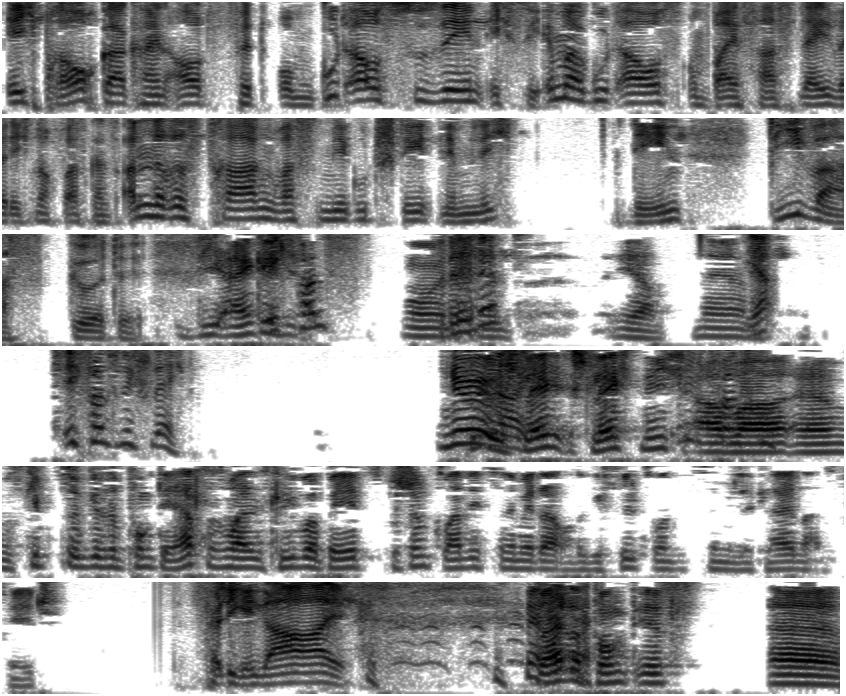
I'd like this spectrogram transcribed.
Ich brauche gar kein Outfit, um gut auszusehen. Ich sehe immer gut aus und bei Fastlane werde ich noch was ganz anderes tragen, was mir gut steht, nämlich den Divas-Gürtel. Die eigentlich. Ich fand's. Moment, Moment, ja, naja. Ja. Ich fand's nicht schlecht. Nö, schlecht, schlecht nicht, aber ähm, es gibt so gewisse Punkte. Erstens mal ist lieber Bates bestimmt 20 Zentimeter oder gefühlt 20 Zentimeter kleiner als Page. Völlig egal. Zweiter Punkt ist, äh,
